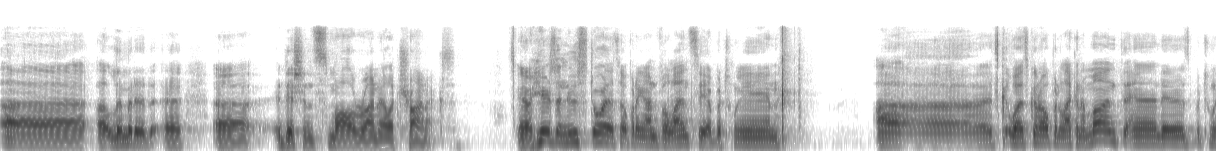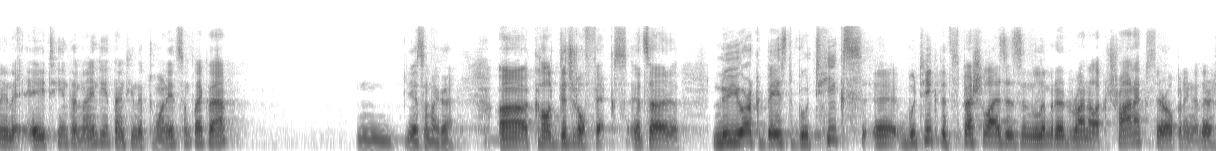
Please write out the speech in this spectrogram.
uh, limited uh, uh, edition small run electronics. You know, here's a new store that's opening on Valencia between. Uh, it's, well, it's going to open like in a month, and it is between the 18th and 19th, 19th and 20th, something like that. Mm, yeah, something like that. Uh, called Digital Fix. It's a New York-based boutiques, uh, boutique that specializes in limited run electronics. They're opening their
